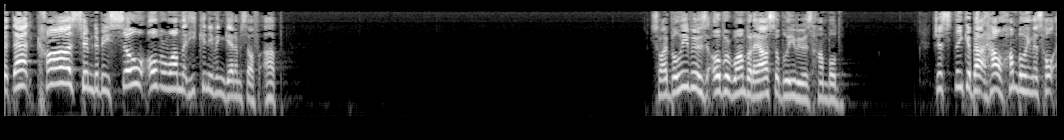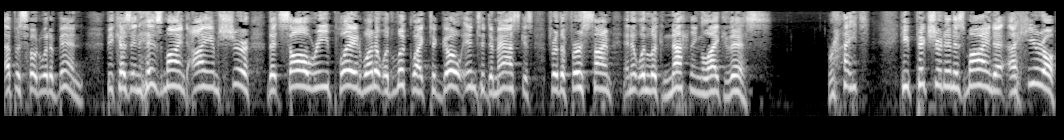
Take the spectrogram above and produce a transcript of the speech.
that that caused him to be so overwhelmed that he couldn't even get himself up. So I believe he was overwhelmed, but I also believe he was humbled. Just think about how humbling this whole episode would have been. Because in his mind, I am sure that Saul replayed what it would look like to go into Damascus for the first time, and it would look nothing like this. Right? He pictured in his mind a, a hero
